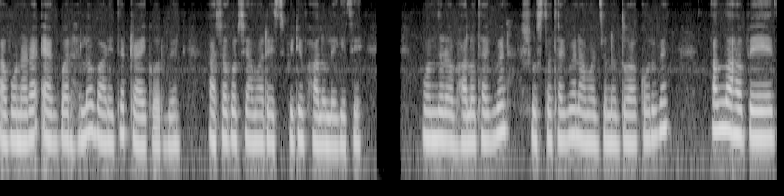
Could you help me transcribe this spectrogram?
আপনারা একবার হলেও বাড়িতে ট্রাই করবেন। আশা করছি আমার রেসিপিটি ভালো লেগেছে। বন্ধুরা ভালো থাকবেন, সুস্থ থাকবেন, আমার জন্য দোয়া করবেন। আল্লাহ হাফেজ।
